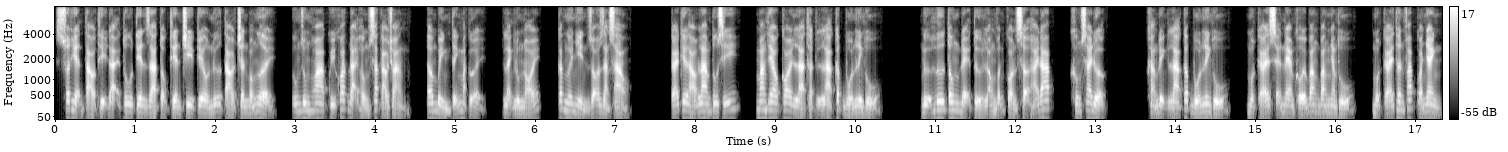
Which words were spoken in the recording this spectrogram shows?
xuất hiện tào thị đại tu tiên gia tộc thiên tri tiêu nữ tào chân bóng người, ung dung hoa quý khoác đại hồng sắc áo choàng, âm bình tĩnh mặt cười, lạnh lùng nói, các ngươi nhìn rõ ràng sao? Cái kia áo lam tu sĩ, mang theo coi là thật là cấp bốn linh thú. Ngự hư tông đệ tử lòng vẫn còn sợ hãi đáp, không sai được. Khẳng định là cấp bốn linh thú, một cái sẽ ném khối băng băng nham thú, một cái thân pháp quá nhanh,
